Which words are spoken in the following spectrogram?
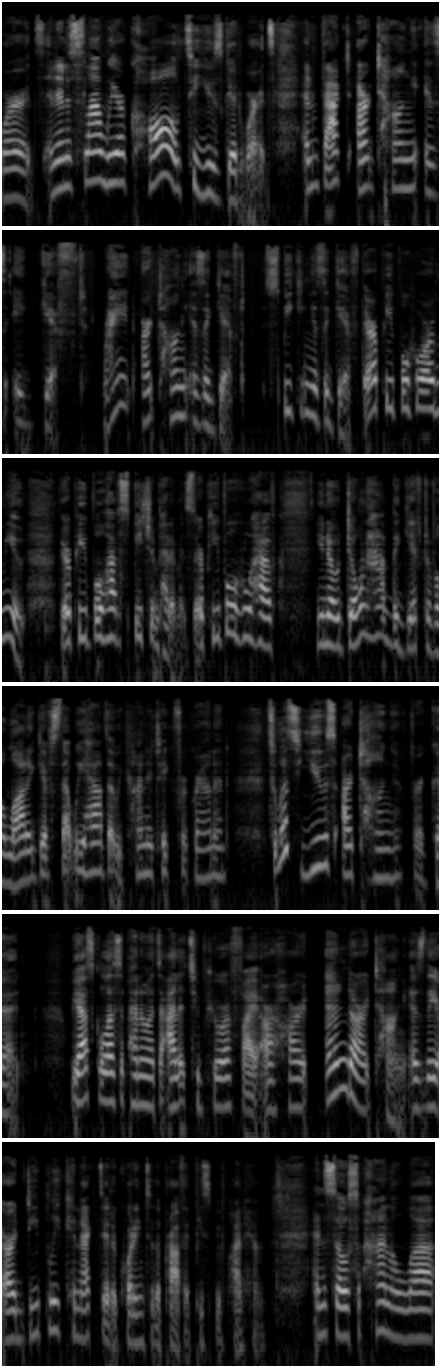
words. And in Islam, we are called to use good words. In fact, our tongue is a gift, right? Our tongue is a gift. Speaking is a gift. There are people who are mute. There are people who have speech impediments. There are people who have, you know, don't have the gift of a lot of gifts that we have that we kind of take for granted. So let's use our tongue for good. We ask Allah subhanahu wa ta'ala to purify our heart and our tongue as they are deeply connected according to the Prophet, peace be upon him. And so, subhanAllah,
